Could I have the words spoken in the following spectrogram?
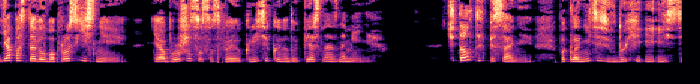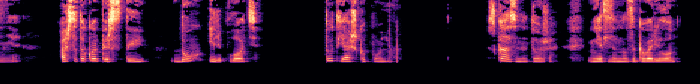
Я поставил вопрос яснее и обрушился со своей критикой на двупесное знамение. Читал ты в Писании «Поклонитесь в духе и истине». А что такое персты, дух или плоть? Тут Яшка понял. Сказано тоже, медленно заговорил он.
